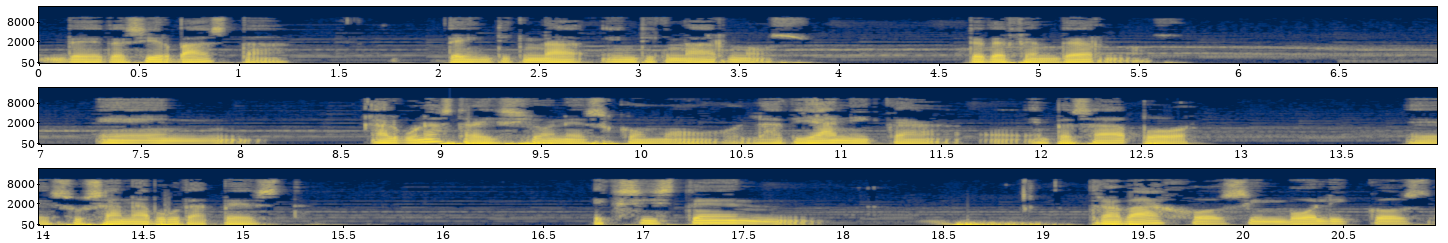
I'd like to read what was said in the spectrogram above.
de decir basta, de indignarnos, de defendernos. En algunas tradiciones como la diánica, eh, empezada por eh, Susana Budapest, existen trabajos simbólicos,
